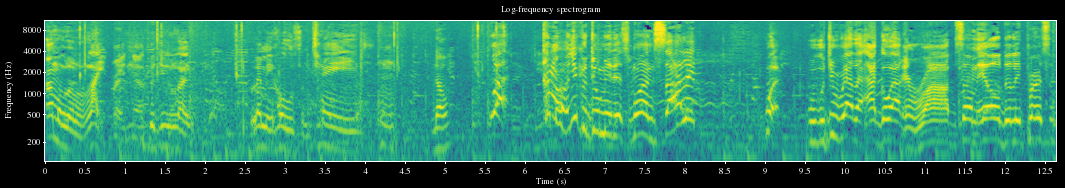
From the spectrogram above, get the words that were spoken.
I'm a little light right now. Could you like let me hold some change? Hmm? No. What? Come on, you could do me this one solid. What? Would you rather I go out and rob some elderly person,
